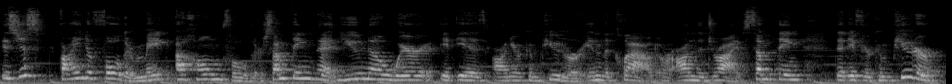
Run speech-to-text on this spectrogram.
is just find a folder, make a home folder, something that you know where it is on your computer or in the cloud or on the drive, something that if your computer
